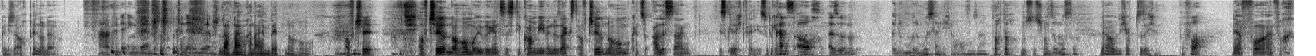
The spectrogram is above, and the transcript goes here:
Könnte ich da auch pennen oder? Ah, könnte eng werden. könnte eng werden. Schlafen einfach in einem Bett, no homo. Auf chill. auf chill und no homo übrigens ist die Kombi, wenn du sagst auf chill und no homo, kannst du alles sagen, ist gerechtfertigt. Ist okay. Du kannst auch, also, du, du musst ja nicht nur Homo sagen. Doch, doch, musst du schon. Wieso musst du? Ja, um dich abzusichern. Wovor? Ja, vor einfach,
